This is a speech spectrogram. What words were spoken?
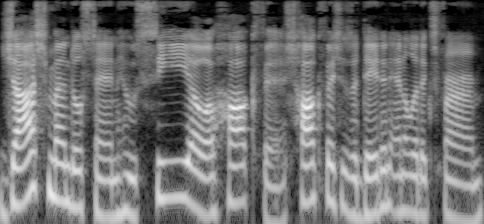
Josh Mendelsohn, who's CEO of Hawkfish. Hawkfish is a data and analytics firm,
